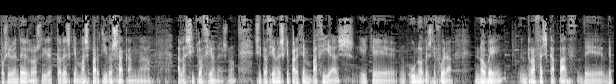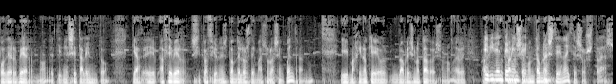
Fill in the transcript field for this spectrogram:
posiblemente de los directores que más partidos sacan a, a las situaciones, ¿no? Situaciones que parecen vacías y que uno desde fuera no ve. Rafa es capaz de, de poder ver, ¿no? Tiene ese talento que hace, hace ver situaciones donde los demás no las encuentran, ¿no? Y imagino que lo habréis notado eso, ¿no? Evidentemente. Cuando se monta una Mm. escena dices, ostras,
